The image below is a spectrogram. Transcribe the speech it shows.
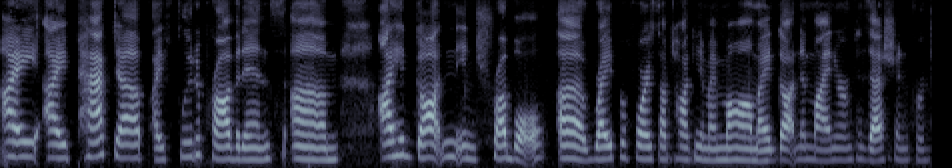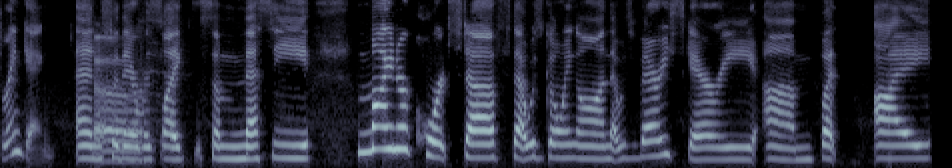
I I packed up, I flew to Providence. Um I had gotten in trouble uh right before I stopped talking to my mom. I had gotten a minor in possession for drinking. And so there was like some messy minor court stuff that was going on that was very scary. Um but I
